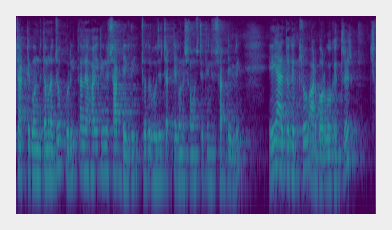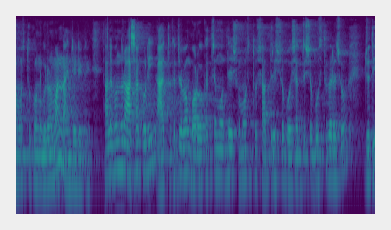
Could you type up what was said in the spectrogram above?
চারটে কোণ যদি আমরা যোগ করি, তাহলে হয় তিনশো ষাট ডিগ্রি। চতুর্ভুজের চারটে কোণের সমষ্টি তিনশো ষাট ডিগ্রি। এই আয়তক্ষেত্র আর বর্গক্ষেত্রের সমস্ত কোণগুলোর মান নাইনটি ডিগ্রি তাহলে বন্ধুরা আশা করি আয়তক্ষেত্র এবং বর্গক্ষেত্রের মধ্যে সমস্ত সাদৃশ্য, বৈসাদৃশ্য বুঝতে পেরেছ। যদি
